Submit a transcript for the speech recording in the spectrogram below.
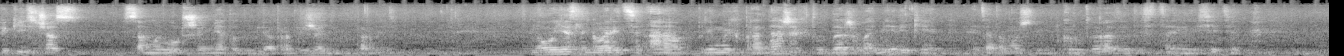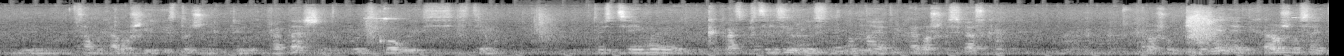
Какие сейчас самые лучшие методы для продвижения в интернете? Ну, если говорить о прямых продажах, то даже в Америке, хотя там очень круто развиты социальные сети, самый хороший источник прямых продаж – это поисковые системы. То есть и мы как раз специализировались на этом. Хорошая связка хорошего продвижения и хорошего сайта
